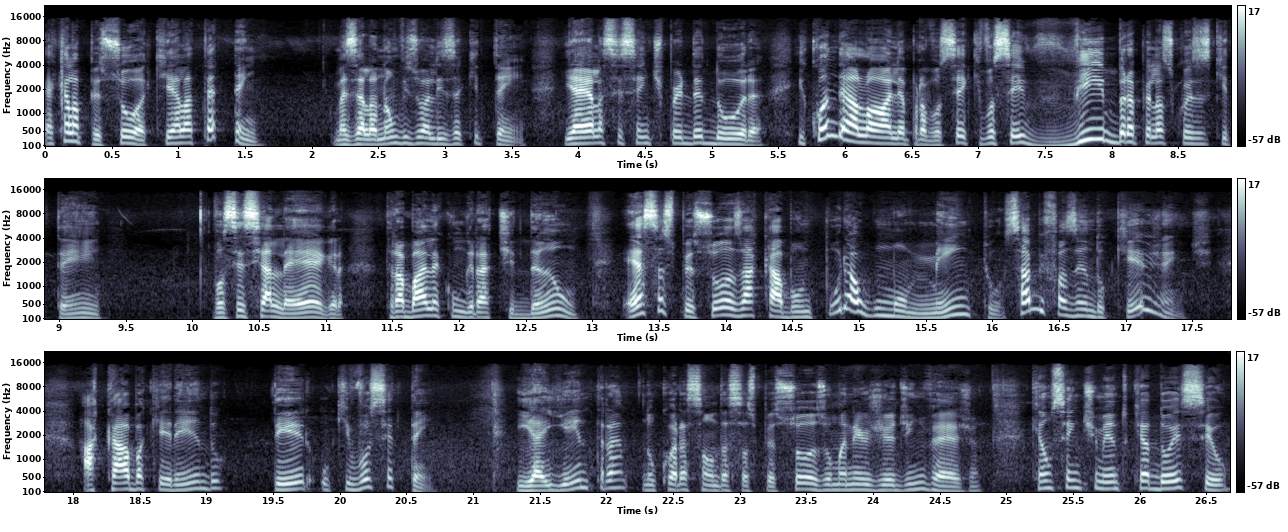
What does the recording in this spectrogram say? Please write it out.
É aquela pessoa que ela até tem, mas ela não visualiza que tem. E aí ela se sente perdedora. E quando ela olha para você, que você vibra pelas coisas que tem, você se alegra, trabalha com gratidão, essas pessoas acabam por algum momento, sabe fazendo o que, gente? Acaba querendo ter o que você tem. E aí entra no coração dessas pessoas uma energia de inveja, que é um sentimento que adoeceu.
